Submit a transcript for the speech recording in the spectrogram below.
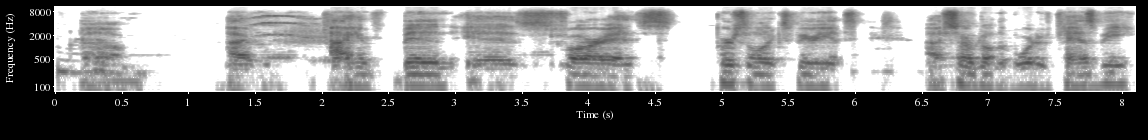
Wow. Um, I, I have been as far as personal experience. I served on the board of TASB.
